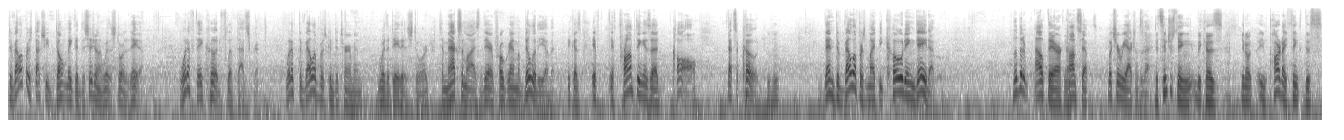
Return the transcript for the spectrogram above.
developers actually don't make the decision on where to store the data. What if they could flip that script? What if developers can determine where the data is stored to maximize their programmability of it? Because if, if prompting is a call, that's a code. Mm -hmm. Then developers might be coding data a little bit of out there yeah. concept. What's your reaction to that? It's interesting because, you know, in part I think this,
